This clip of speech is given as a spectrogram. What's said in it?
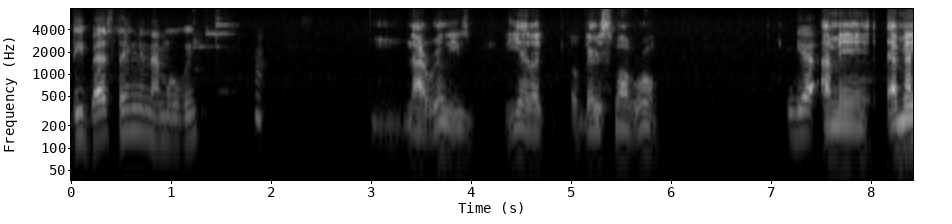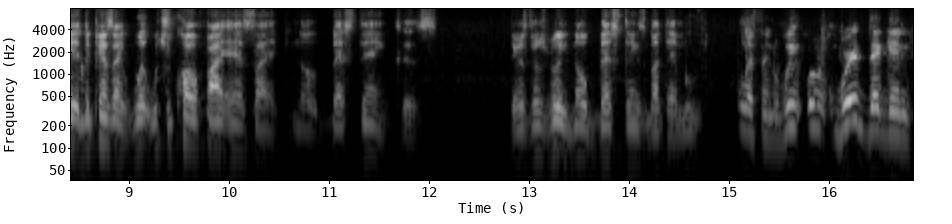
the best thing in that movie. Not really. He's he had like a very small role. Yeah. I mean, I mean, it depends like what what you qualify as like you know best thing because there's there's really no best things about that movie. Listen, we we're digging.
